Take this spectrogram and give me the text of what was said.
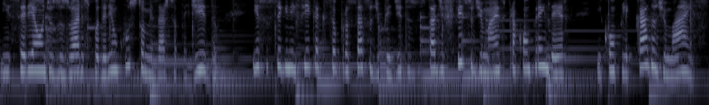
e seria onde os usuários poderiam customizar seu pedido, isso significa que seu processo de pedidos está difícil demais para compreender e complicado demais,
